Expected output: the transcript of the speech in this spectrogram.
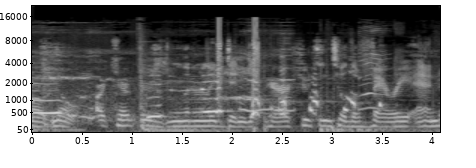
oh, no, our characters literally didn't get parachutes until the very end.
